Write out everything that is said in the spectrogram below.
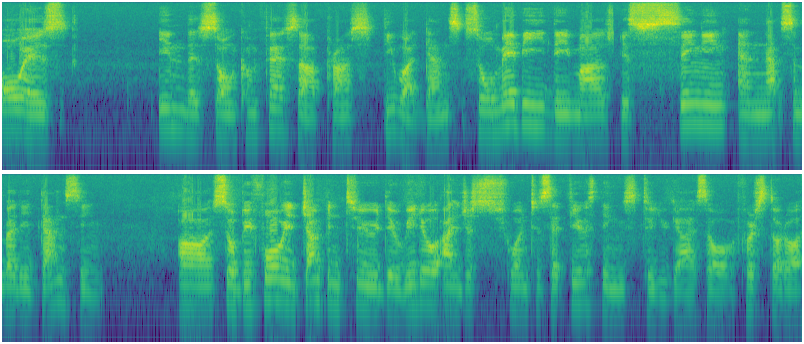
always in the song Confessa plus Diva Dance. So maybe Dimash is singing and not somebody dancing. Uh, so before we jump into the video, I just want to say a few things to you guys. So first of all,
